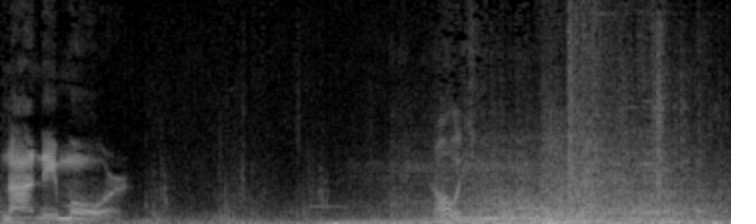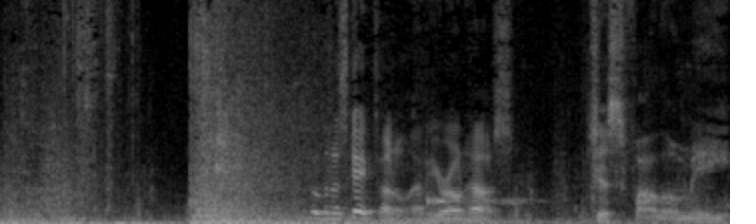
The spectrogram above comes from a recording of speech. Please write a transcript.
Not anymore. No, it's... Build an escape tunnel out of your own house. Just follow me.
